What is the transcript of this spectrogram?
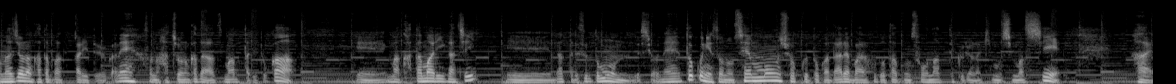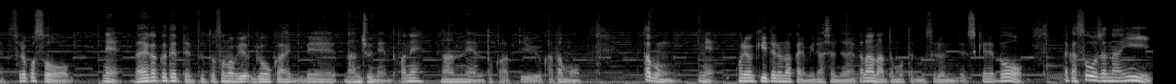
同じような方ばっかりというかね、その波長の方が集まったりとか、えー、まあ固まりがち、えー、だったりすると思うんですよね。特にその専門職とかであればあるほど多分そうなってくるような気もしますし、はい。それこそ、ね、大学出てずっとその業界で何十年とかね、何年とかっていう方も、多分ね、これを聞いてる中にもいらっしゃるんじゃないかななんて思ったりもするんですけれど、だからそうじゃない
